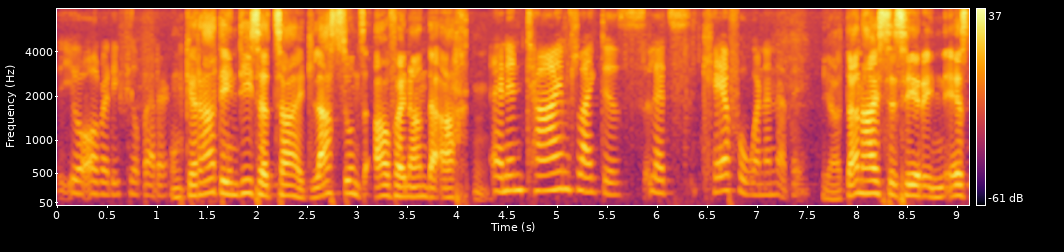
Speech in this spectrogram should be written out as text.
you already feel better. Und gerade in dieser Zeit, lasst uns aufeinander achten. And in times like this, let's care for one another. Ja, dann heißt es hier in 1.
